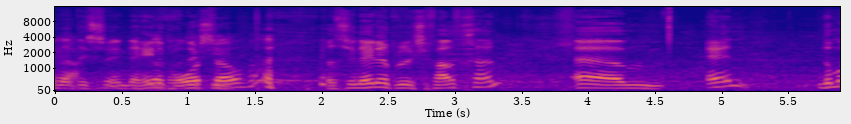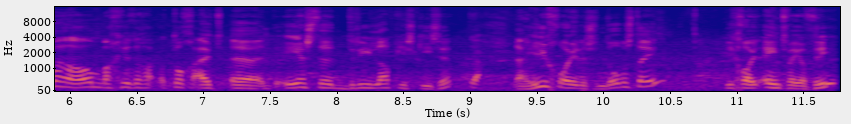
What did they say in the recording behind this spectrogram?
En Ja. dat is in de hele dat hoort productie, zo. dat is in de hele productie fout gegaan. Ehm, en normaal mag je toch, uit eh, de eerste drie lapjes kiezen. Ja. Nou, hier gooi je dus een dobbelsteen. Die gooit 1, 2 of 3.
